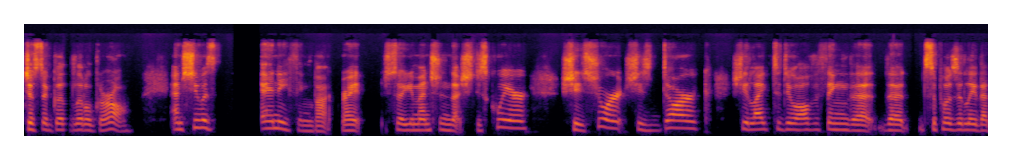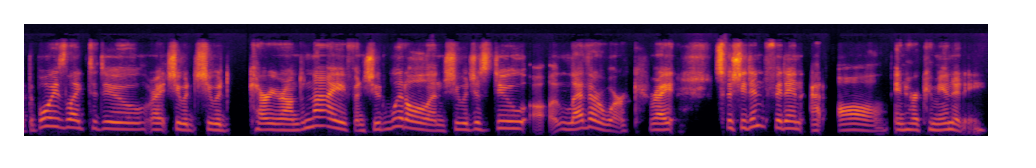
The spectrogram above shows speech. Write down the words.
just a good little girl. And she was anything but right? So you mentioned that she's queer she's short she's dark she liked to do all the thing that that supposedly that the boys like to do right? She would she would carry around a knife and she would whittle and she would just do uh, leather work right? So she didn't fit in at all in her community.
